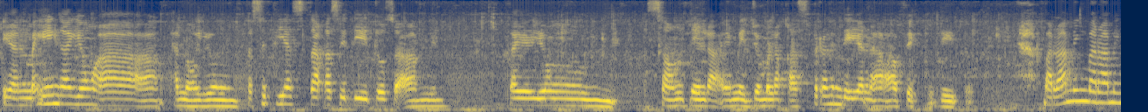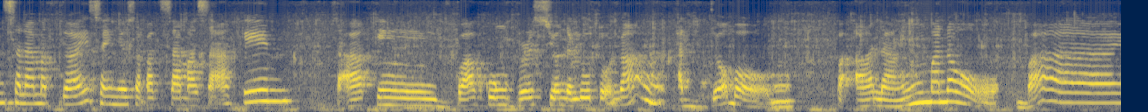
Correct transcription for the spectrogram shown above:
Ayan, maingay yung ah, ano, yung kasi fiesta kasi dito sa amin. Kaya yung sound nila ay medyo malakas pero hindi yan na-affect dito. Maraming maraming salamat guys sa inyo sa pagsama sa akin sa aking bagong version na luto ng adobong paanang manok. Bye!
